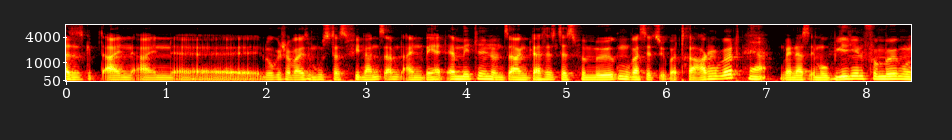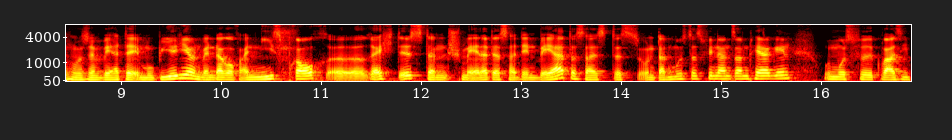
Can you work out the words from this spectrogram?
Also es gibt ein, ein äh, logischerweise muss das Finanzamt einen Wert ermitteln und sagen, das ist das Vermögen, was jetzt übertragen wird. Ja. Und wenn das Immobilienvermögen muss der Wert der Immobilie und wenn darauf ein Niesbrauchrecht äh, ist, dann schmälert das halt den Wert. Das heißt, das, und dann muss das Finanzamt hergehen und muss für quasi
